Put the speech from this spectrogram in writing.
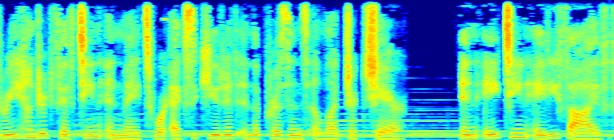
315 inmates were executed in the prison's electric chair. In 1885,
